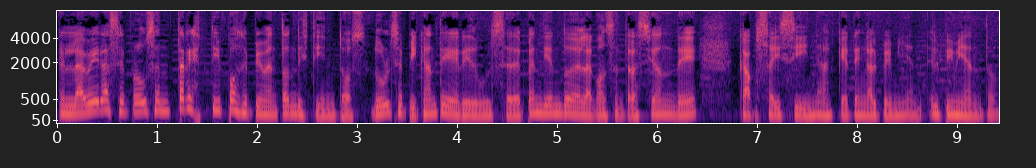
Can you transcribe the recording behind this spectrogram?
En la Vera se producen tres tipos de pimentón distintos, dulce, picante y agridulce, dependiendo de la concentración de capsaicina que tenga el pimiento.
